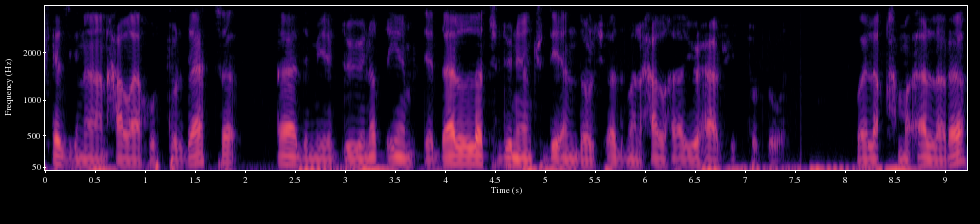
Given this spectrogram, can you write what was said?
كزجنان حلا خطردات آدمي دون قيم تدلت دنيا دي أندولش أدمن حلها يحار في التردول ولقح ألرا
